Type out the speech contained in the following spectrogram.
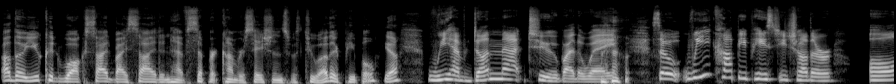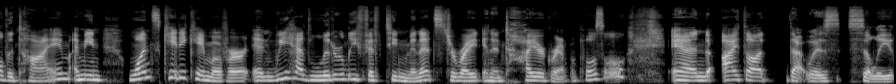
Although you could walk side by side and have separate conversations with two other people, yeah? We have done that too, by the way. so we copy paste each other all the time. I mean, once Katie came over and we had literally 15 minutes to write an entire grant proposal. And I thought that was silly.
